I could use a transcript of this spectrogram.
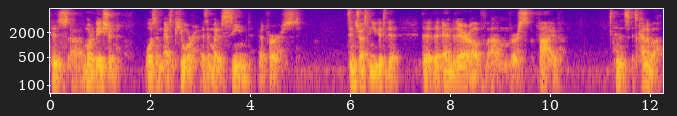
his uh, motivation wasn't as pure as it might have seemed at first. It's interesting. You get to the, the, the end there of um, verse 5, and it's, it's kind of a,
